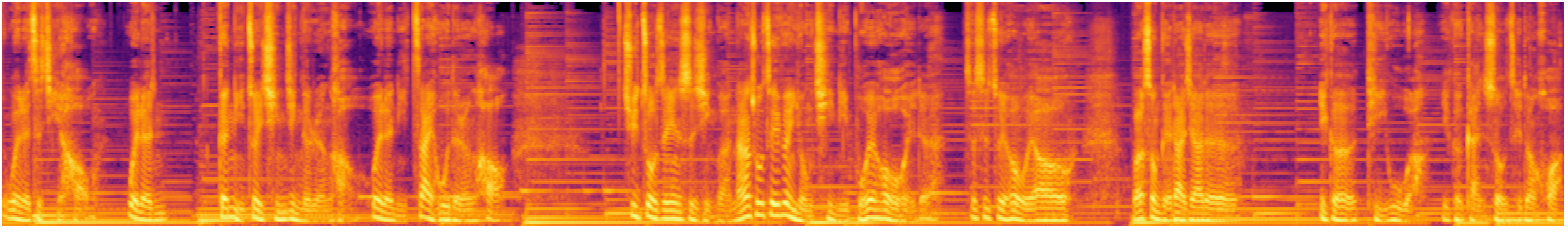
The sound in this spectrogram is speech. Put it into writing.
为了自己好，为了跟你最亲近的人好，为了你在乎的人好，去做这件事情吧。拿出这份勇气，你不会后悔的。这是最后我要我要送给大家的一个体悟啊，一个感受。这段话。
